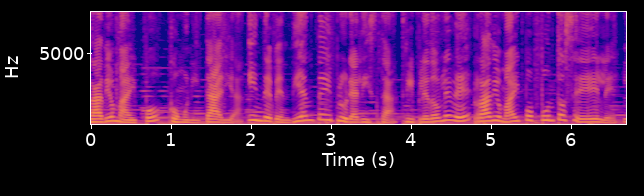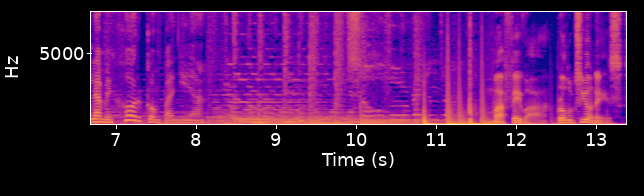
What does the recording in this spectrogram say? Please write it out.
Radio Maipo Comunitaria, independiente y pluralista. www.radiomaipo.cl, la mejor compañía. Mafeva, producciones,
